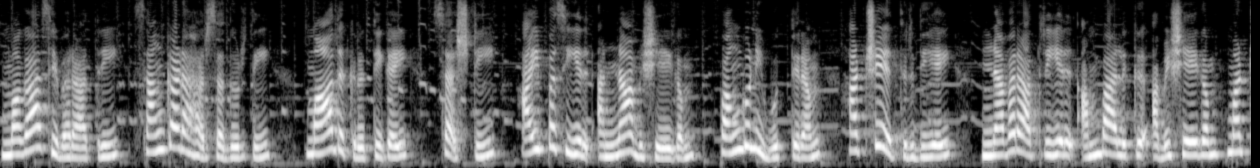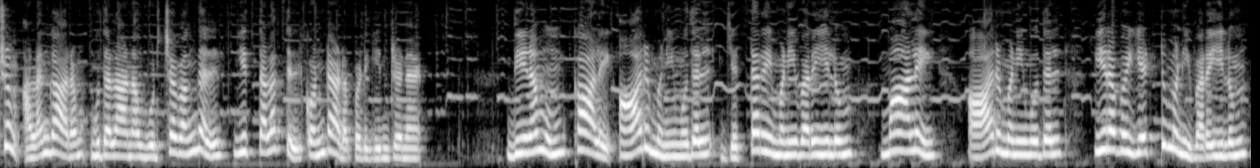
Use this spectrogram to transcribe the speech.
மகா சிவராத்திரி சங்கடஹர் சதுர்த்தி மாத கிருத்திகை சஷ்டி ஐப்பசியில் அன்னாபிஷேகம் பங்குனி உத்திரம் அட்சய திருதியை நவராத்திரியில் அம்பாளுக்கு அபிஷேகம் மற்றும் அலங்காரம் முதலான உற்சவங்கள் இத்தலத்தில் கொண்டாடப்படுகின்றன. தினமும் காலை ஆறு மணி முதல் எட்டரை மணி வரையிலும் மாலை ஆறு மணி முதல் இரவு எட்டு மணி வரையிலும்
